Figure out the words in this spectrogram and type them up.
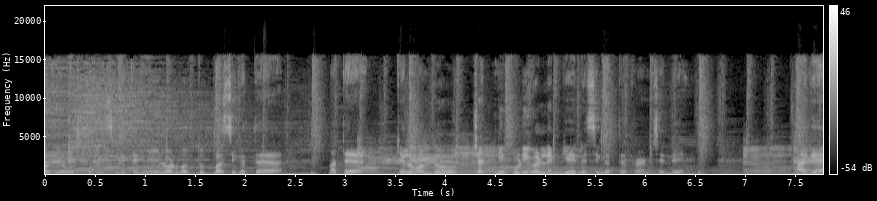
ಬಗೆಯ ವಸ್ತುಗಳು ಸಿಗುತ್ತೆ. ನೀವು ನೋಡ್ಬೋದು ತುಪ್ಪ ಸಿಗುತ್ತೆ, ಮತ್ತು ಕೆಲವೊಂದು ಚಟ್ನಿ ಪುಡಿಗಳು ನಿಮಗೆ ಇಲ್ಲಿ ಸಿಗುತ್ತೆ ಫ್ರೆಂಡ್ಸ್ ಇಲ್ಲಿ. ಹಾಗೆ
